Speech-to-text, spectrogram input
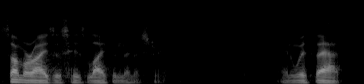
summarizes his life and ministry. And with that,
